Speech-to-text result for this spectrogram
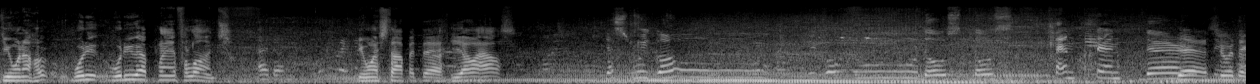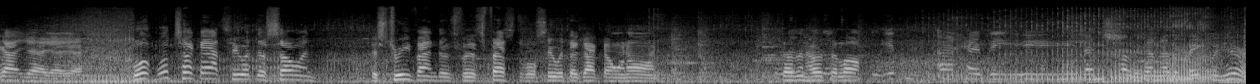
Do you want to? What do you, What do you have planned for lunch? I don't. You want to stop at the Yellow House? Yes, we go, we go to those those tent tent there. Yeah, see what they got. Yeah, yeah, yeah. We'll, we'll check out, see what they're selling, the street vendors for this festival, see what they got going on. Doesn't hurt to look. To eat a heavy lunch. Oh, they got another bakery here.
